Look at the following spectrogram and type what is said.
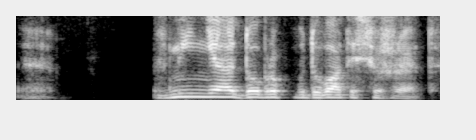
е, вміння добре побудувати сюжет.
